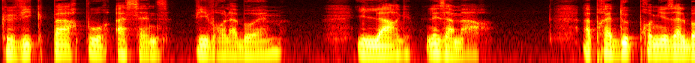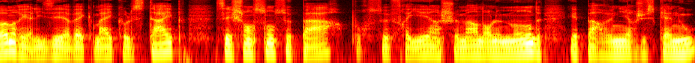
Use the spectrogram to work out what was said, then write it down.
que Vic part pour Athens, vivre la bohème. Il largue les amarres. Après deux premiers albums réalisés avec Michael Stipe, ses chansons se parent pour se frayer un chemin dans le monde et parvenir jusqu'à nous,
